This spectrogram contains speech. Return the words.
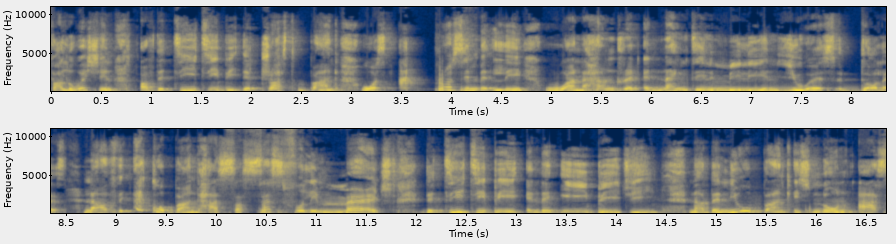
valuation of the TTB, the Trust Bank, was at approximately 119 million US dollars. Now, the Eco Bank has successfully merged the TTB and the EBG. Now, the new bank is known as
